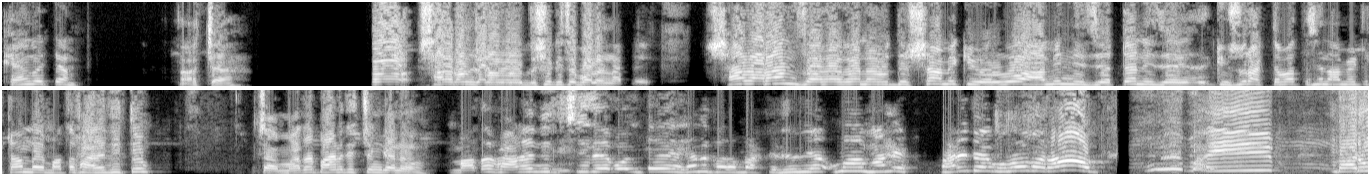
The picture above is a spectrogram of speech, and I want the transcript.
কেন করতাম আচ্ছা সাধারণ জনগণের উদ্দেশ্যে কিছু বলেন আপনি। সাধারণ জনগণের উদ্দেশ্যে আমি কি বলব? আমি নিজেরটা নিজে কিছু রাখতে পারতেছি না। আমি একটু ঠান্ডায় মাথা ফানে দিত আচ্ছা, মাথা পানি দিচ্ছেন কেন? মাথা ফানে দিচ্ছি রে বলতে এখানে গরম লাগছে। উমা মানে পানি গরম। ও ভাই মারো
